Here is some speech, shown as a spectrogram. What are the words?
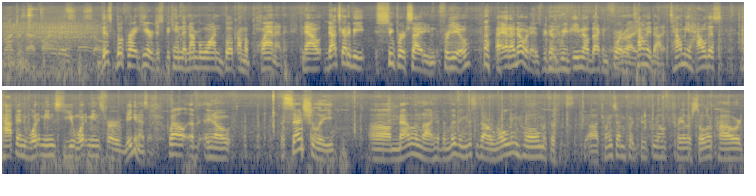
brunt of that violence. So. This book right here just became the number one book on the planet. Now, that's got to be super exciting for you, and I know it is because we've emailed back and forth. Right. But tell me about it. Tell me how this happened, what it means to you, what it means for veganism. Well, uh, you know, essentially, uh, Madeleine and I have been living, this is our rolling home. It's a uh, 27 foot fifth wheel trailer, solar powered,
